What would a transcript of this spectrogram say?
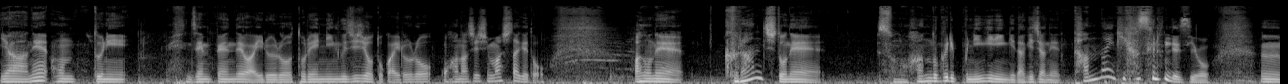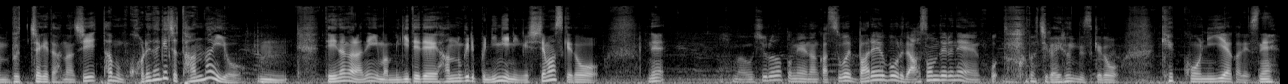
いやーね、本当に、前編ではいろいろトレーニング事情とかいろいろお話ししましたけど、あのね、クランチとね、そのハンドグリップにぎにぎだけじゃね、足んない気がするんですよ。うん、ぶっちゃけた話。多分これだけじゃ足んないよ。うん。って言いながらね、今右手でハンドグリップにぎにぎしてますけど、ね、今後ろだとね、なんかすごいバレーボールで遊んでるね、子たちがいるんですけど、結構賑やかですね。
